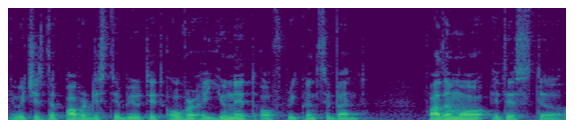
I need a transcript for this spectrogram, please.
which is the power distributed over a unit of frequency band. Furthermore, it is the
